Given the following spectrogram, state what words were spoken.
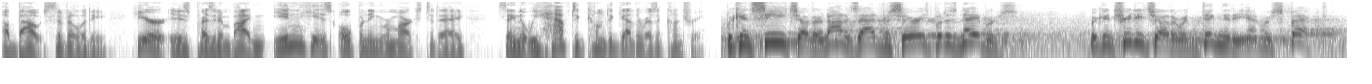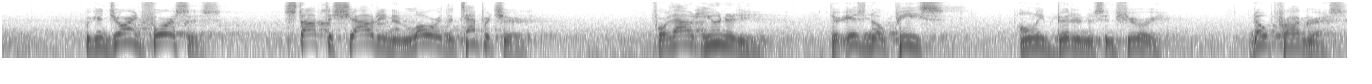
about civility. Here is President Biden in his opening remarks today saying that we have to come together as a country. We can see each other not as adversaries, but as neighbors. We can treat each other with dignity and respect. We can join forces, stop the shouting, and lower the temperature. For without unity, there is no peace only bitterness and fury. No progress,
